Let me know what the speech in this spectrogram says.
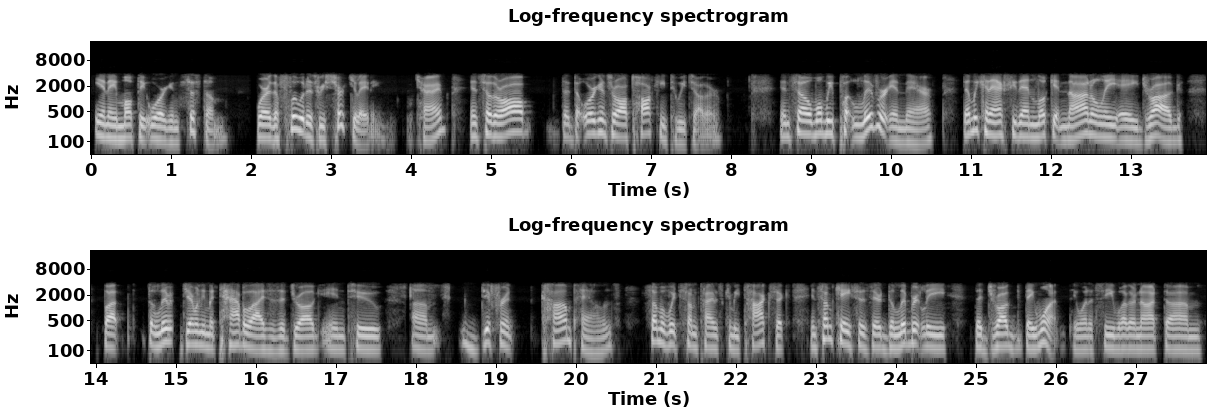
in a multi organ system where the fluid is recirculating. Okay, and so they're all the, the organs are all talking to each other. And so when we put liver in there, then we can actually then look at not only a drug, but the liver generally metabolizes a drug into um, different compounds some of which sometimes can be toxic. In some cases, they're deliberately the drug that they want. They want to see whether or not, um,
